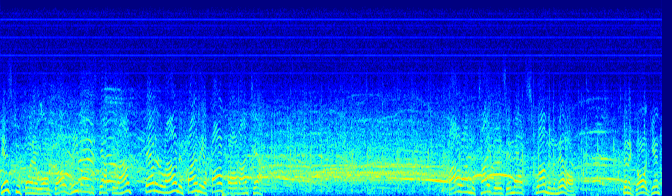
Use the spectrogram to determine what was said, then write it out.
His two-pointer won't go. Rebound is tapped around, batted around, and finally a foul called on tap. Foul on the Tigers in that scrum in the middle. It's going to go against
